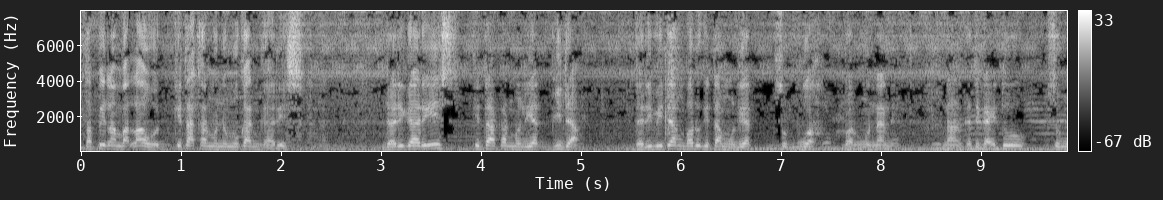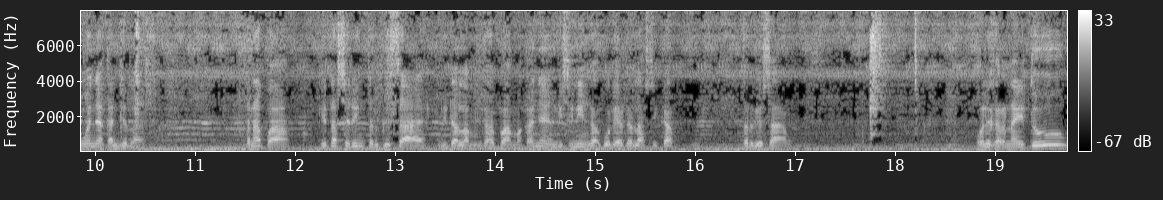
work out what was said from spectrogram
Tapi lambat laun kita akan menemukan garis. Dari garis kita akan melihat bidang. Dari bidang baru kita melihat sebuah bangunan ya. Nah, ketika itu semuanya akan jelas. Kenapa? Kita sering tergesa di dalam apa? Makanya yang di sini nggak boleh adalah sikap tergesa. Oleh karena itu,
